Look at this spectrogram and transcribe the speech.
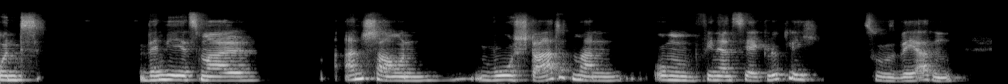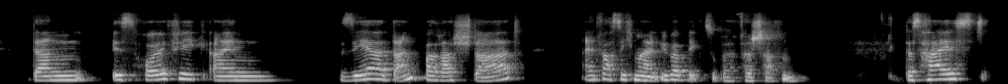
Und wenn wir jetzt mal anschauen, wo startet man, um finanziell glücklich zu werden, dann ist häufig ein sehr dankbarer Start, einfach sich mal einen Überblick zu verschaffen. Das heißt,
